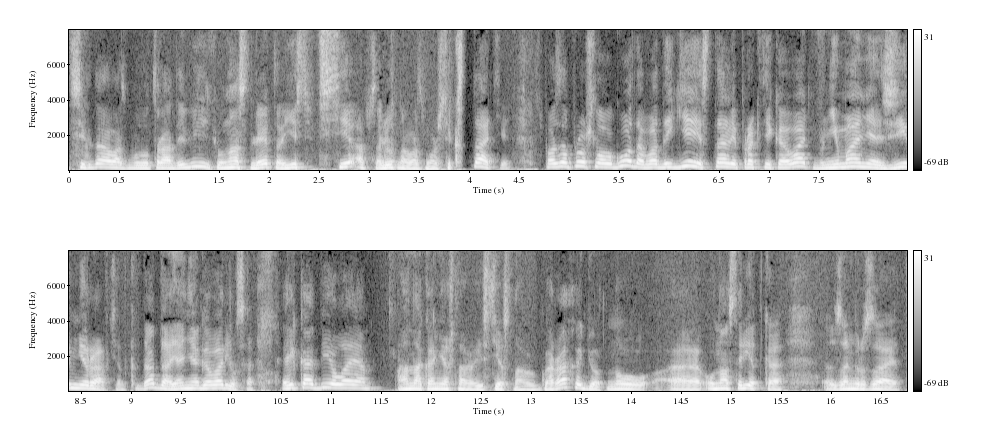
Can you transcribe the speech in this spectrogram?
всегда вас будут рады видеть. У нас для этого есть все абсолютно возможности. Кстати, с позапрошлого года в Адыгее стали практиковать, внимание, зимний рафтинг. Да-да, я не оговорился. Река Белая она, конечно, естественно, в горах идет, но э, у нас редко замерзает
